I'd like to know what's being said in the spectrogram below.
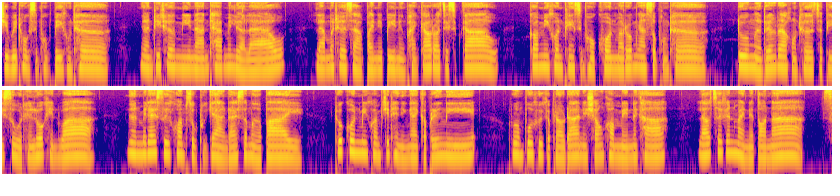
ชีวิต 66 ปีของเธอ เงินที่เธอมีนั้นแทบไม่เหลือแล้ว และเมื่อเธอจากไปในปี 1979 ก็มีคนเพียง 16 คนมาร่วมงานศพของเธอ ดูเหมือนเรื่องราวของเธอจะพิสูจน์ให้โลกเห็นว่า เงินไม่ได้ซื้อความสุขทุกอย่างได้เสมอไป ทุกคนมีความคิดเห็นยังไงกับเรื่องนี้ ร่วมพูดคุยกับเราได้ในช่องคอมเมนต์นะคะ แล้วเจอกันใหม่ในตอนหน้า ส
